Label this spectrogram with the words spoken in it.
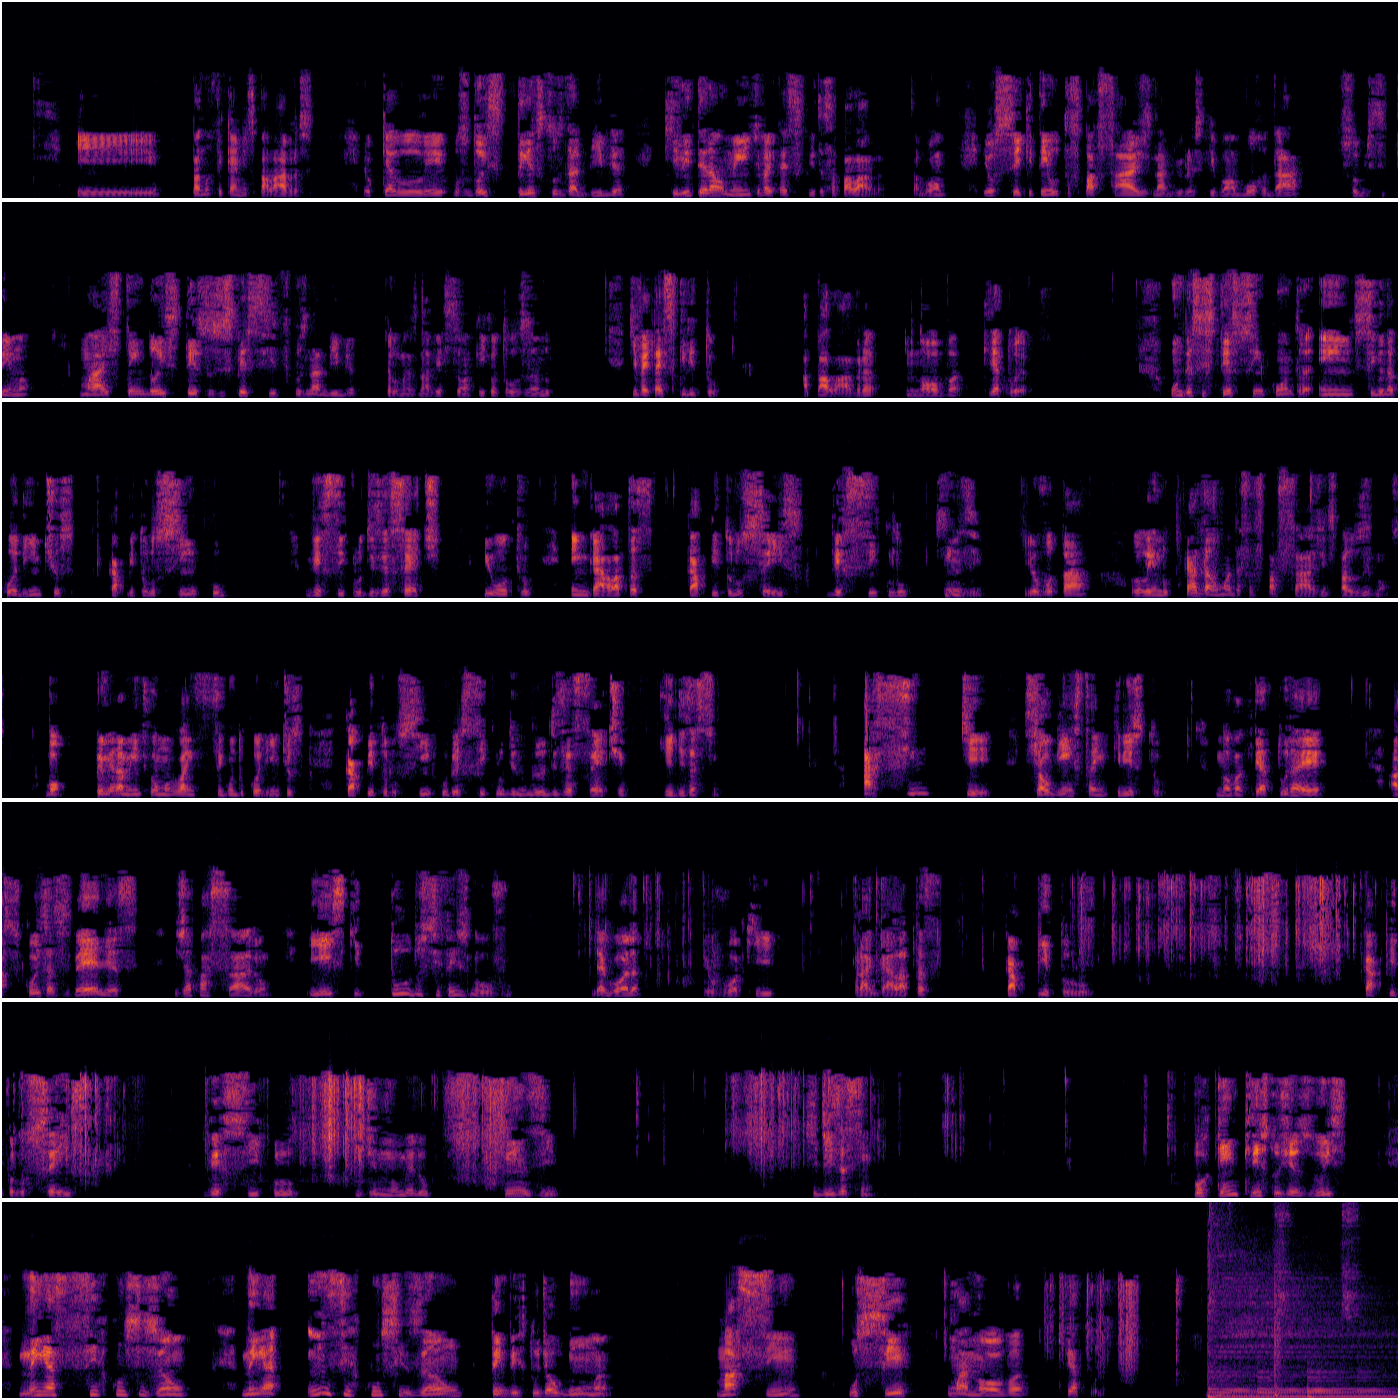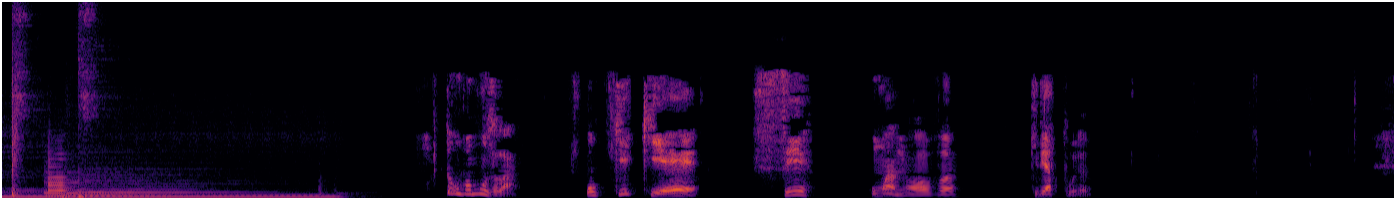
E, para não ficar em minhas palavras, eu quero ler os dois textos da Bíblia que literalmente vai estar escrita essa palavra, tá bom? Eu sei que tem outras passagens na Bíblia que vão abordar sobre esse tema, mas tem dois textos específicos na Bíblia, pelo menos na versão aqui que eu estou usando, que vai estar escrito a palavra nova criatura. Um desses textos se encontra em 2 Coríntios, capítulo 5, versículo 17, e outro em Gálatas, capítulo 6, versículo 15. E eu vou estar lendo cada uma dessas passagens para os irmãos. Bom, Primeiramente, vamos lá em 2 Coríntios, capítulo 5, versículo de número 17, que diz assim: Assim que, se alguém está em Cristo, nova criatura é. As coisas velhas já passaram, e eis que tudo se fez novo. E agora eu vou aqui para Gálatas, capítulo capítulo 6, versículo de número 15, que diz assim: Porque em Cristo Jesus nem a circuncisão, nem a incircuncisão tem virtude alguma, mas sim o ser uma nova criatura. Vamos lá. O que, que é ser uma nova criatura?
